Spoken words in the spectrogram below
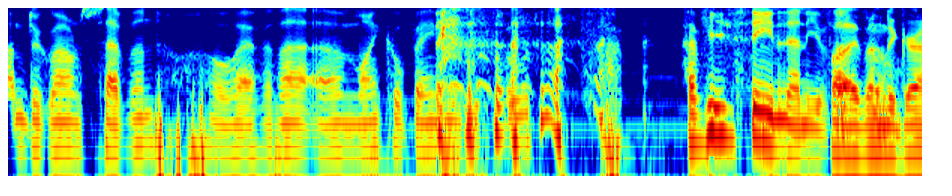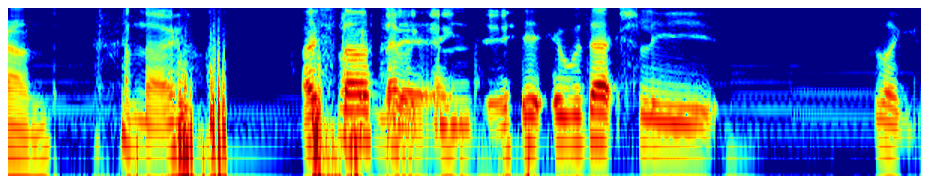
Underground Seven or whatever that uh, Michael Bay movie have you seen any of that? Five? Underground. no. I started it and it, it was actually like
